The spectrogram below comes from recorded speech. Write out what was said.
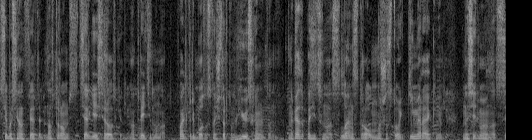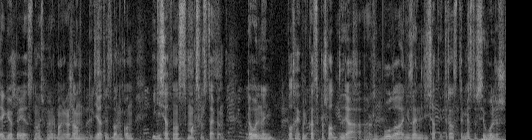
Себастьян Феттель, на втором Сергей Сироткин, на третьем у нас Вальтери Ботас, на четвертом Льюис Хэмилтон, на пятой позиции у нас Лэн Стролл, на шестой Кими Райкнин, на седьмой у нас Сергей Перес, на восьмой Роман Грожан, на девятый Сбанкон и десятый у нас Макс Верстаппин. Довольно плохая квалификация прошла для Red они заняли 10 и 13 место всего лишь.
